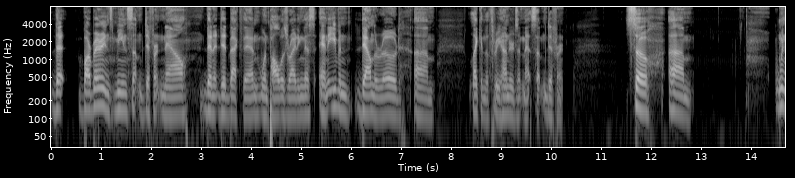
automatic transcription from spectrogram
that barbarians means something different now than it did back then when Paul was writing this, and even down the road, um, like in the 300s, it meant something different. So, um, when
